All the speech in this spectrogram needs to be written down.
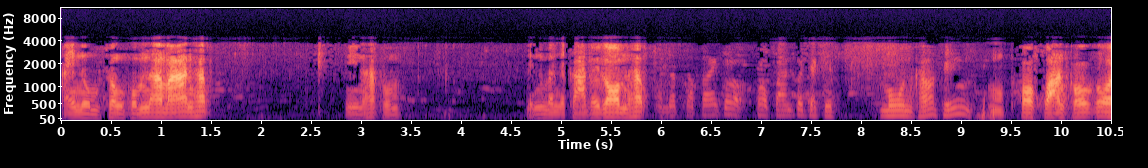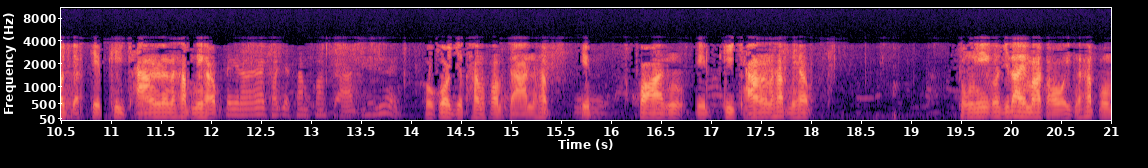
ไอ้หนุ่มทรงผมหนาม้านะครับ นี่นะครับผม เป็นบรรยากาศโดยรอบนะครับอันดับต่อไปก็พ่อปานก็จะเก็บมูลเขาทิ้งพอควานเขาก็จะเก็บขี้ช้างแล้วนะครับ นี่ครับไปนะเขาจะทำความสะอาดเรื่อยเขาก็จะทำความสะอาดนะครับ เก็บควานเก็บขี้ช้างนะครับนี่ครับ ตรงนี้ก็จะได้มาต่ออีกนะครับ ผม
